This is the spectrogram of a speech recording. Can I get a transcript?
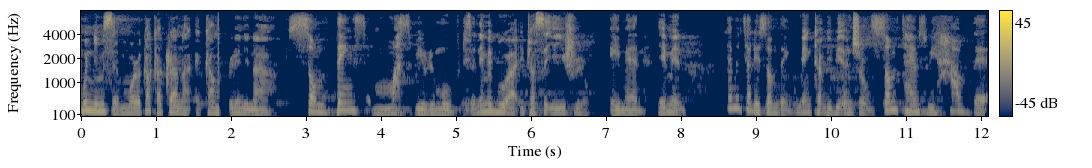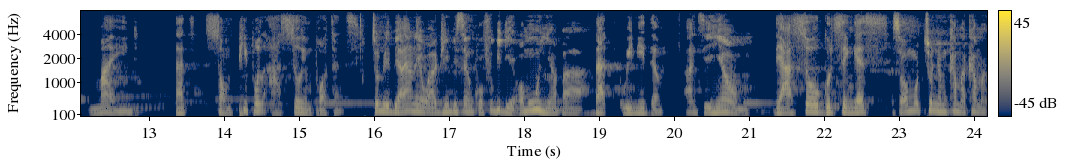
monim sɛ mmɔreka kakra na ɛka mmɔre no nyinaa Some things must be removed. sɛ nneɛma bi wɔ a ɛtwa sɛ yɛyi firi hɔ Amen. amen Let me tell you something. menka biribi nkyerɛ wo Sometimes we have the mind that some people are so important tɔmmere bi ayɛ na yɛwɔ adwene bi sɛ nkurɔfo bi deɛ ɔmo ho hia paa that we need them. anti ehia ɔmo They are so good singers. sɛ ɔmo to nnwom kamakama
